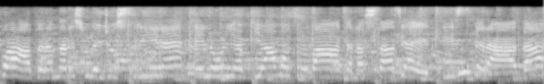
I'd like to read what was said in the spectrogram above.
qua per andare sulle giostrine e non le abbiamo trovate. Anastasia è disperata,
